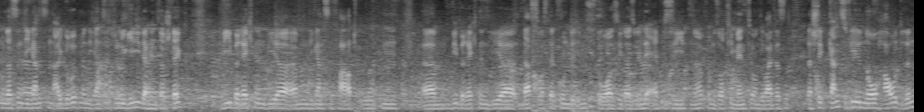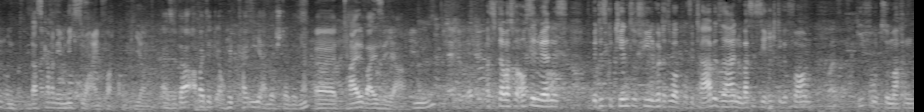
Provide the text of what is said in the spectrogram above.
und das sind die ganzen Algorithmen, die ganze Technologie, die dahinter steckt. Wie berechnen wir ähm, die ganzen Fahrtrouten? Ähm, wie berechnen wir das, was der Kunde im Store sieht, also in der App sieht, ne, vom Sortiment her und so weiter. Das, da steckt ganz viel Know-how drin und das kann man eben nicht so einfach kopieren. Also da arbeitet ihr auch mit KI an der Stelle, ne? Äh, teilweise ja. Mhm. Was ich glaube, was wir auch sehen werden, ist, wir diskutieren zu viel, wird das überhaupt profitabel sein und was ist die richtige Form, E-Food zu machen.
